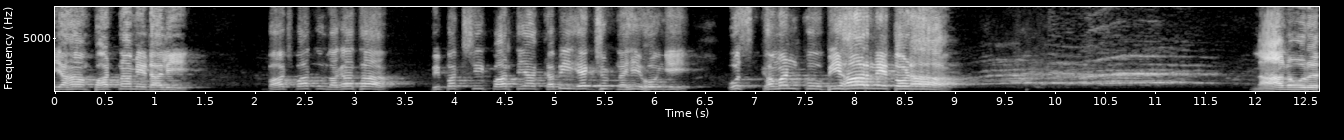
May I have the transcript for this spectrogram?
यहां पाटना में डाली भाजपा को लगा था विपक्षी पार्टियां कभी एकजुट नहीं होंगी उस घमंड को बिहार ने तोड़ा நானூறு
